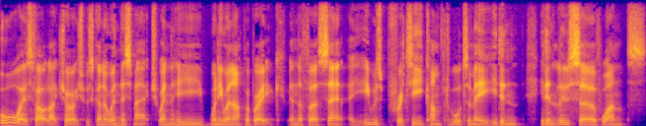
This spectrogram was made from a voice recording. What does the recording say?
always felt like Coric was going to win this match when he when he went up a break in the first set. He was pretty comfortable to me. He didn't he didn't lose serve once.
